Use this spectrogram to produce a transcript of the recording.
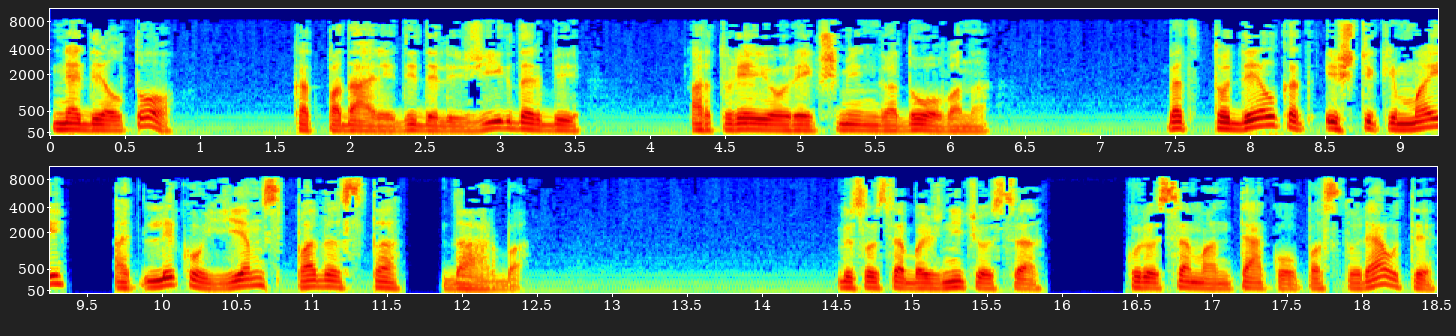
ne dėl to, kad padarė didelį žygdarbį ar turėjo reikšmingą dovaną, bet todėl, kad ištikimai atliko jiems pavestą darbą. Visose bažnyčiose, kuriuose man teko pasturiauti,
